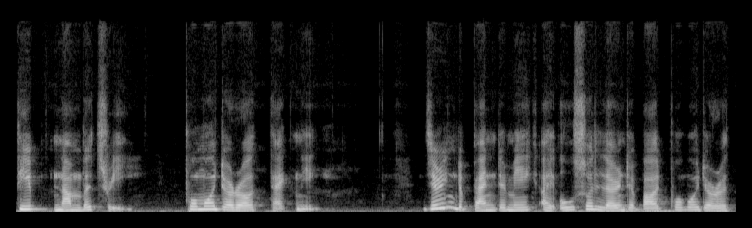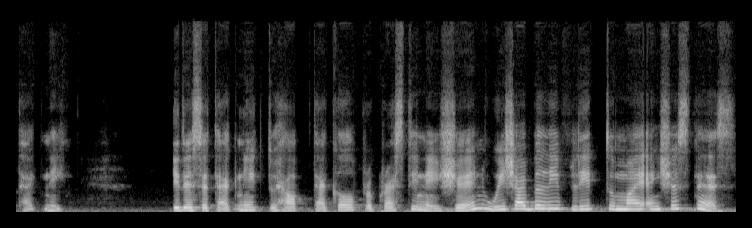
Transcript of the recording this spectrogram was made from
Tip number three Pomodoro Technique. During the pandemic, I also learned about Pomodoro Technique. It is a technique to help tackle procrastination, which I believe lead to my anxiousness.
